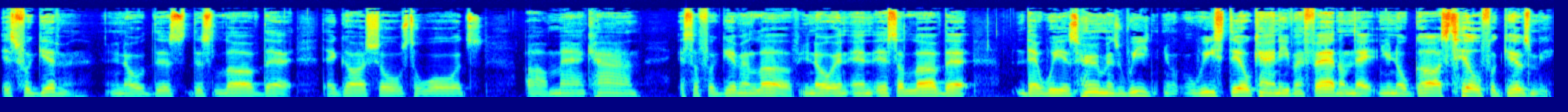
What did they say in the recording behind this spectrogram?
is forgiving. You know, this this love that that God shows towards uh, mankind. It's a forgiving love. You know, and, and it's a love that that we as humans we we still can't even fathom that you know God still forgives me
